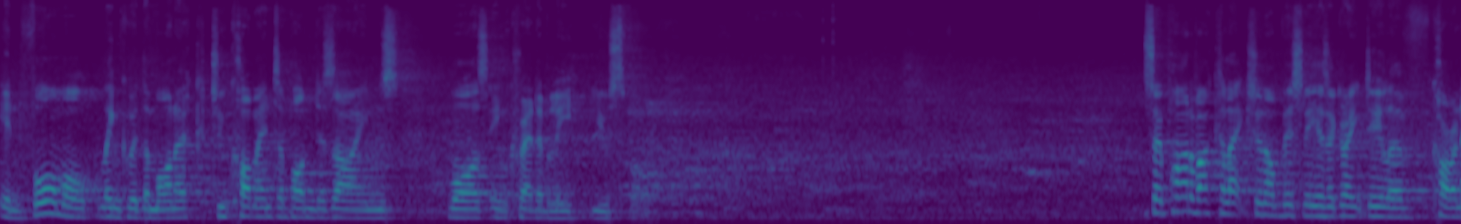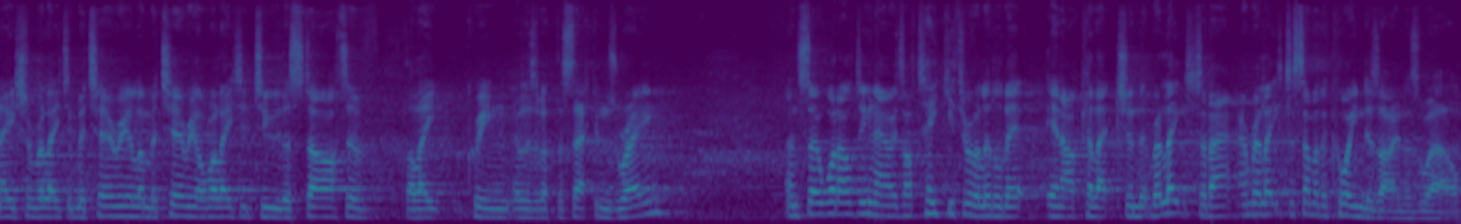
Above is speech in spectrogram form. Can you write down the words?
informal link with the monarch to comment upon designs was incredibly useful. So part of our collection obviously is a great deal of coronation related material and material related to the start of the late Queen Elizabeth II's reign. And so what I'll do now is I'll take you through a little bit in our collection that relates to that and relates to some of the coin design as well.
